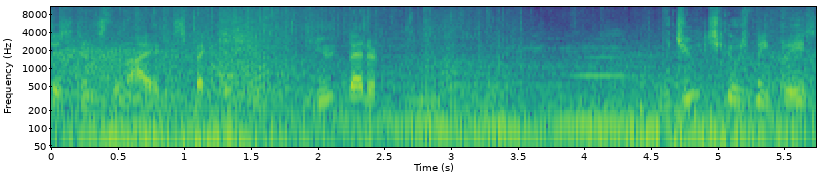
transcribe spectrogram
Resistance than I expected. You'd better... Would you excuse me, please?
